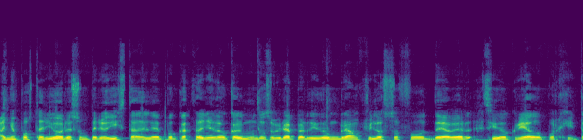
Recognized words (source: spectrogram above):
Años posteriores, un periodista de la época señaló que el mundo se hubiera perdido un gran filósofo de haber sido criado por gitanos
